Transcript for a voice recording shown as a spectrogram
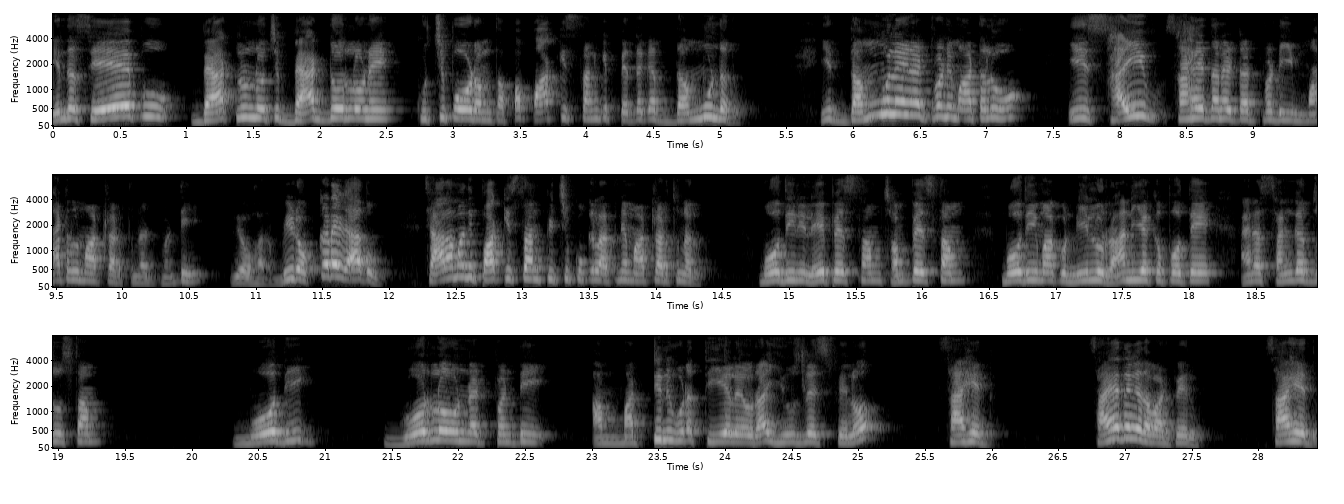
ఎంతసేపు బ్యాక్ నుండి వచ్చి బ్యాక్ డోర్లోనే కూర్చిపోవడం తప్ప పాకిస్తాన్కి పెద్దగా దమ్ము ఉండదు. ఈ దమ్ము లేనటువంటి మాటలు ఈ సైవ్ సహేద్ అనేటటువంటి ఈ మాటలు మాట్లాడుతున్నటువంటి వ్యవహారం. వీడు ఒక్కడే కాదు. చాలామంది పాకిస్తాన్ పిచ్చి కుక్కలు అట్నే మాట్లాడుతున్నారు. మోదీని లేపేస్తాం చంపేస్తాం మోదీ మాకు నీళ్ళు రానియకపోతే ఆయన సంగతి చూస్తాం. మోదీ గోర్లో ఉన్నటువంటి ఆ మట్టిని కూడా తీయలేవురా యూజ్లెస్ ఫెలో సాహెద్ సాహేదే కదా వాడి పేరు. సాహేద్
